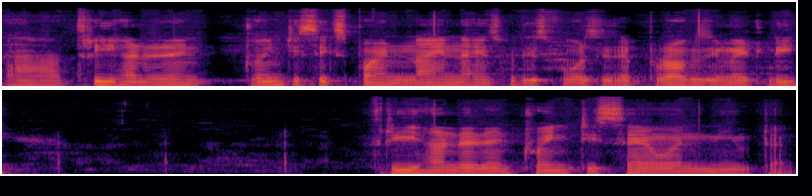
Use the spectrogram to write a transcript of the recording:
uh, 326.99 so this force is approximately 327 newton.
